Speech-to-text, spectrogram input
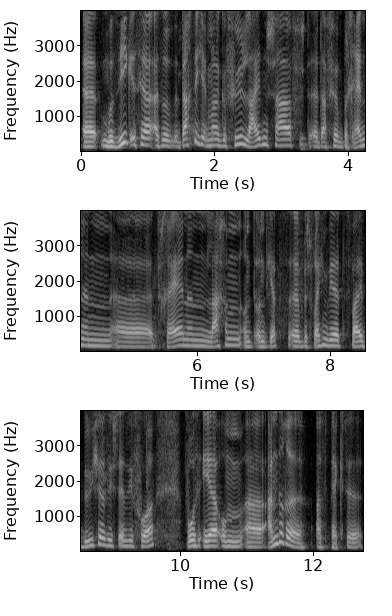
Äh, Musik ist ja, also dachte ich immer, Gefühl, Leidenschaft, äh, dafür brennen, äh, Tränen, Lachen. Und, und jetzt äh, besprechen wir zwei Bücher, Sie stellen sie vor, wo es eher um andere Aspekte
